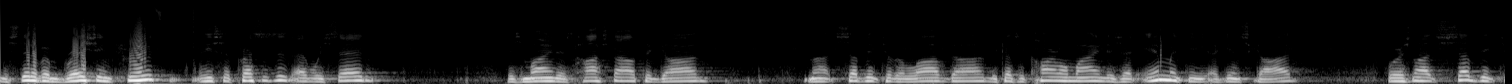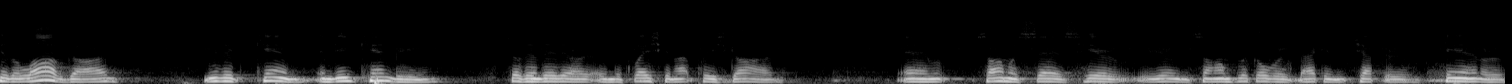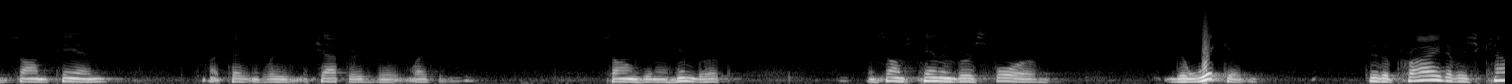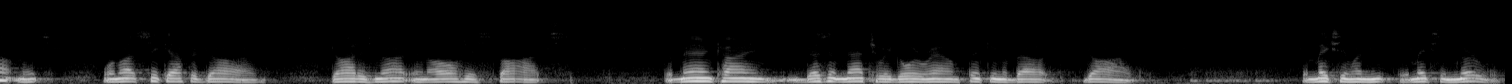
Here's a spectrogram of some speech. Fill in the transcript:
Instead of embracing truth, he suppresses it, as we said. His mind is hostile to God not subject to the law of God, because the carnal mind is at enmity against God, for it's not subject to the law of God, neither can, indeed can be. So then they that are in the flesh cannot please God. And psalmist says here, you're in Psalms, look over back in chapter 10 or Psalm 10, not technically chapters, but like songs in a hymn book. In Psalms 10 and verse 4, the wicked, to the pride of his countenance, will not seek after God. God is not in all his thoughts. That mankind doesn't naturally go around thinking about God. It makes him it makes him nervous.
